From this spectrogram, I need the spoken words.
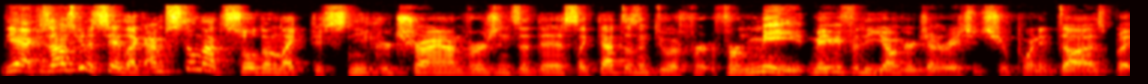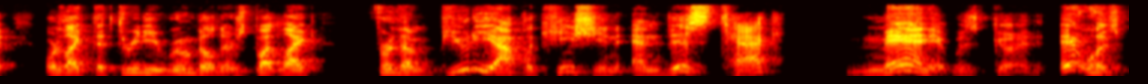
Yeah, because I was gonna say, like, I'm still not sold on like the sneaker try-on versions of this. Like, that doesn't do it for for me. Maybe for the younger generation, to your point, it does, but or like the 3D room builders. But like for the beauty application and this tech, man, it was good. It was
